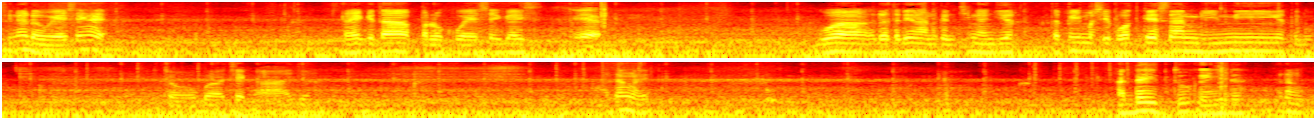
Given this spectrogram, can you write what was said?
sini ada WC nggak ya? Kayak kita perlu ke WC guys. Iya. gua udah tadi nahan kencing anjir. Tapi masih podcastan gini kata gua. Coba cek aja. Ada nggak ya? Ada itu kayaknya dah. ada nggak?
